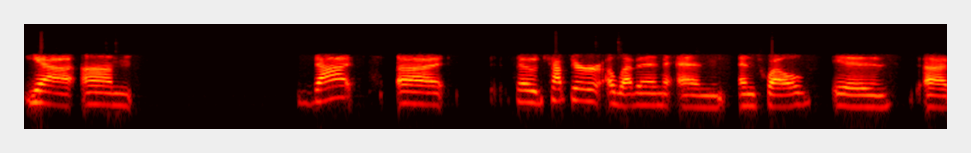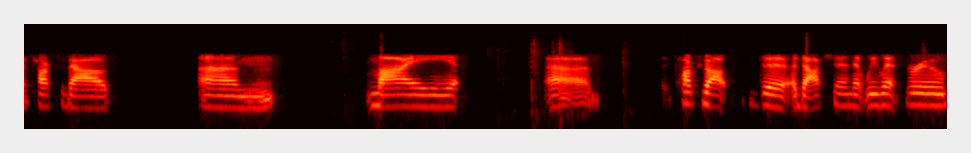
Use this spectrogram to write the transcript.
Yeah um, that uh, so chapter 11 and and 12 is uh, talks about um, my uh, talks about the adoption that we went through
